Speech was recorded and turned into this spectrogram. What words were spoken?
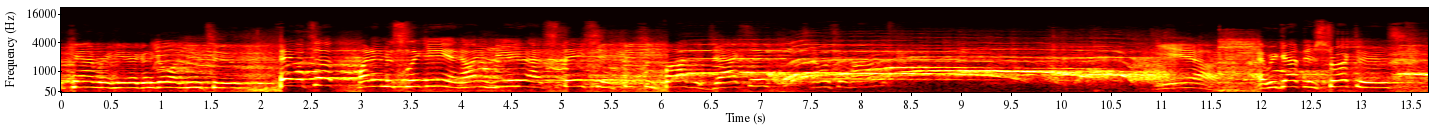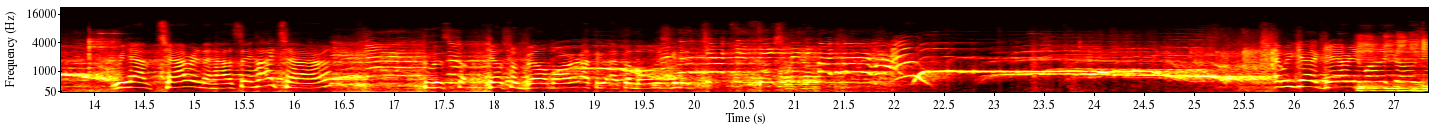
on camera here, gonna go on YouTube. Hey, what's up? My name is Slinky, and I'm here at Station 55 with Jackson. Everyone say hi. Yeah. And we got the instructors. We have Tara in the house. Say hi, Tara. Who is, hails from Belmar at the, at the moment. She's gonna, Jackson Station 55 Firehouse. and we got Gary and Monica.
